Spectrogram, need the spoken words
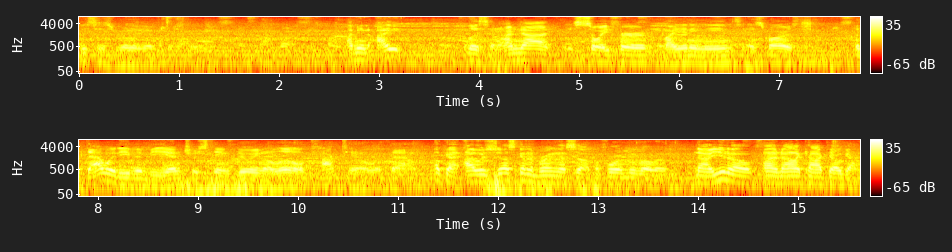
This is really interesting. I mean, I listen. I'm not a soifer by any means, as far as, but that would even be interesting doing a little cocktail with that. Okay, I was just gonna bring this up before we move over. Now you know I'm not a cocktail guy.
